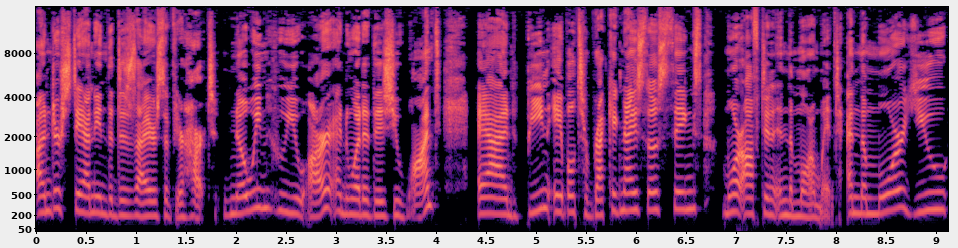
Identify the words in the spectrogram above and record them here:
understanding the desires of your heart, knowing who you are and what it is you want, and being able to recognize those things more often in the moment. And the more you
